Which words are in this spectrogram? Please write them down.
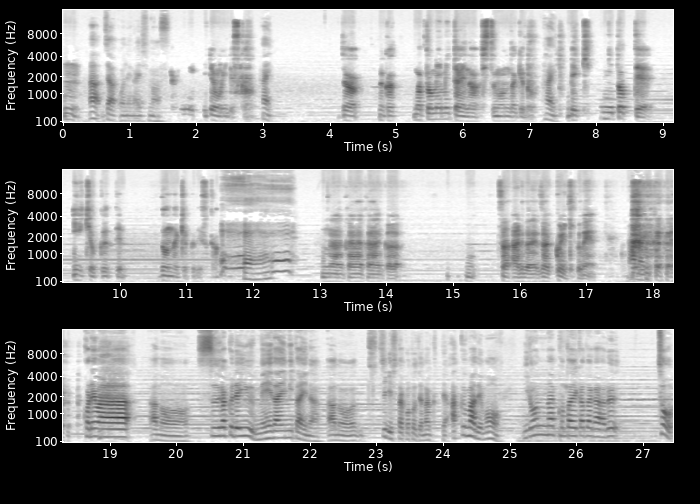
うん。あじゃあお願いします。見てもいいですか？はい。じゃあ、なんか、まとめみたいな質問だけど、はい。ベッキーにとっていい曲ってどんな曲ですか？ええなかなかなんかざあれだねざっくり聞くねあの これはあの数学でいう命題みたいなあのきっちりしたことじゃなくてあくまでもいろんな答え方がある超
